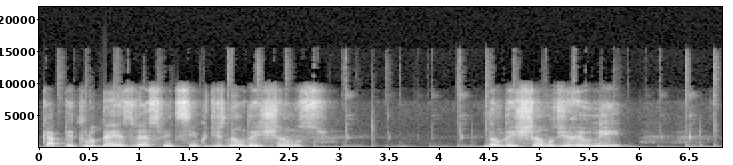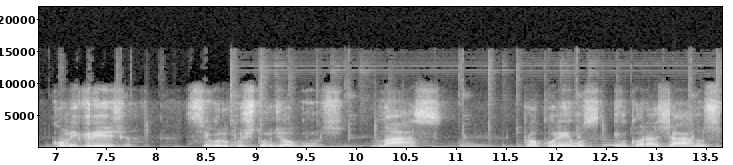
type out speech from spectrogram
capítulo 10, verso 25, diz: Não deixamos, não deixamos de reunir como igreja, segundo o costume de alguns mas procuremos encorajar-nos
